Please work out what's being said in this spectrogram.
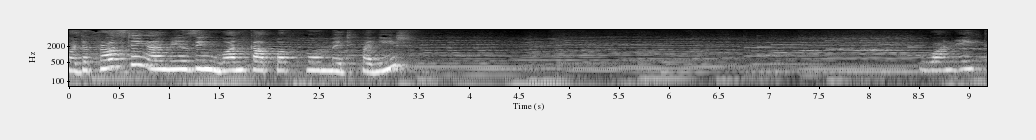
For the frosting, I'm using 1 cup of homemade paneer. One eighth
